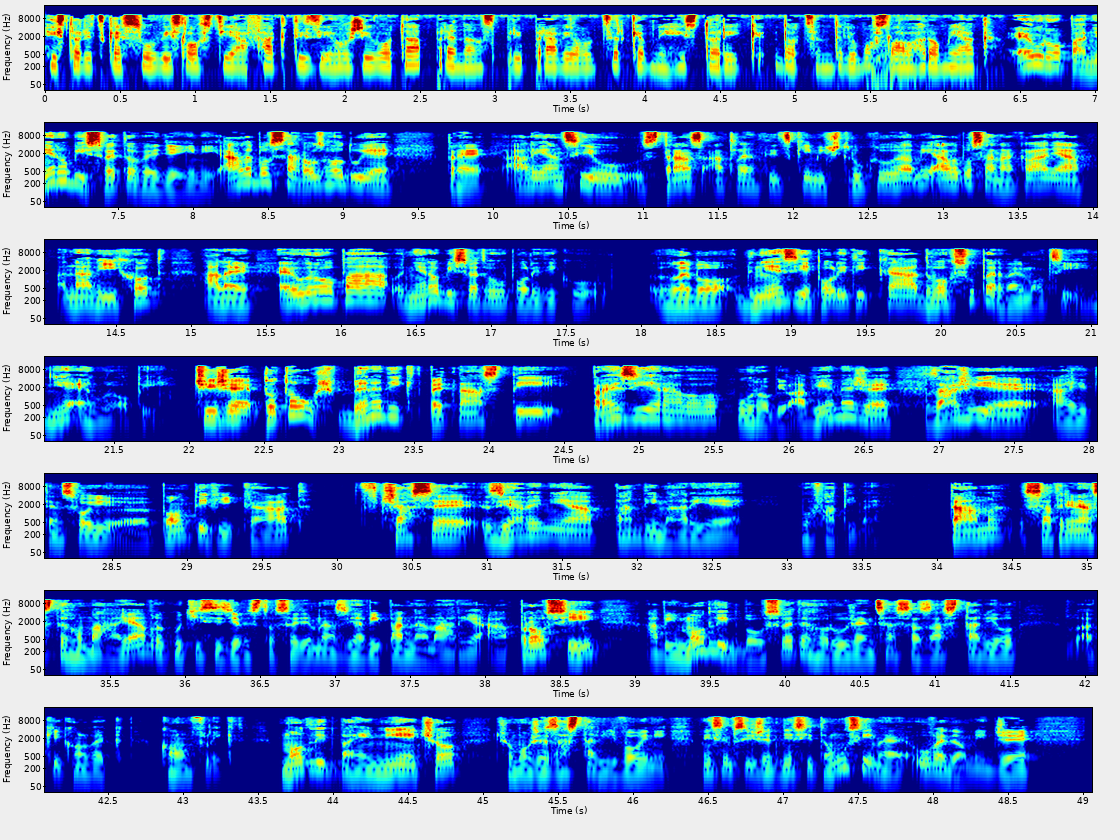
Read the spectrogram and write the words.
Historické súvislosti a fakty z jeho života pre nás pripravil cirkevný historik docent Ľuboslav Hromiak. Európa nerobí svetové dejiny, alebo sa rozhoduje pre alianciu s transatlantickými štruktúrami, alebo sa nakláňa na východ, ale Európa nerobí svetovú politiku lebo dnes je politika dvoch superveľmocí, nie Európy. Čiže toto už Benedikt XV prezieravo urobil. A vieme, že zažije aj ten svoj e, pontifikát v čase zjavenia Panny Marie vo Fatime. Tam sa 13. mája v roku 1917 zjaví Panna Mária a prosí, aby modlitbou svätého Rúženca sa zastavil akýkoľvek konflikt. Modlitba je niečo, čo môže zastaviť vojny. Myslím si, že dnes si to musíme uvedomiť, že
